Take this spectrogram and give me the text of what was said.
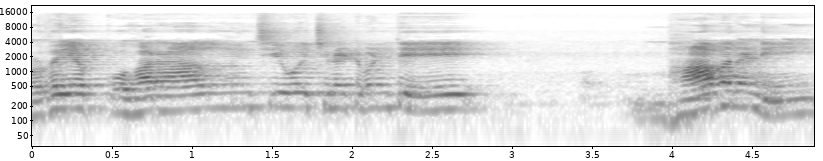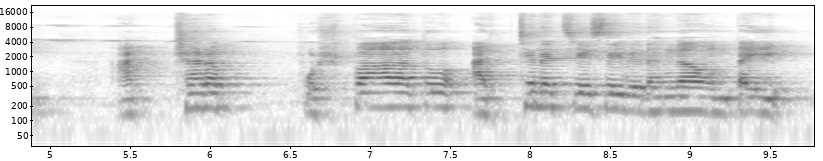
హృదయ కుహరాల నుంచి వచ్చినటువంటి భావనని అక్షర పుష్పాలతో అర్చన చేసే విధంగా ఉంటాయి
